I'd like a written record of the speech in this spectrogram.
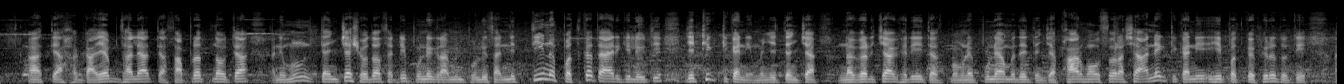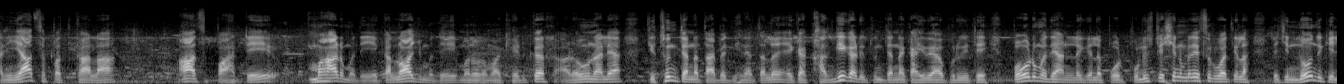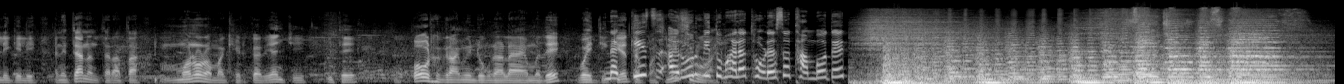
त्या गायब झाल्या त्या सापडत नव्हत्या. आणि म्हणून त्यांच्या शोधासाठी पुणे ग्रामीण पोलिसांनी तीन पथकं तयार केली होती जे ठिकठिकाणी म्हणजे त्यांच्या नगरच्या घरी त्याचप्रमाणे पुण्यामध्ये त्यांच्या फार्म हाऊसवर अशा अनेक ठिकाणी ही पथकं फिरत होती. आणि याच पथकाला आज पहाटे महाडमध्ये एका लॉजमध्ये मनोरमा खेडकर आढळून आल्या. तिथून त्यांना ताब्यात घेण्यात आलं. एका खाजगी गाडीतून त्यांना काही वेळापूर्वी ते पौडमध्ये आणलं गेलं. पौड पोलीस स्टेशनमध्ये सुरुवातीला त्याची नोंद केली गेली आणि त्यानंतर आता मनोरमा खेडकर यांची इथे पौढ ग्रामीण रुग्णालयामध्ये वैद्यकीय नक्कीच. अरुण मी. तुम्हाला थोडंसं थांबवते.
